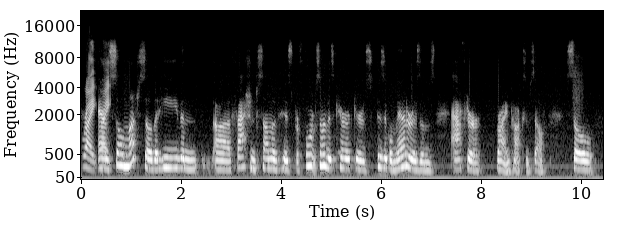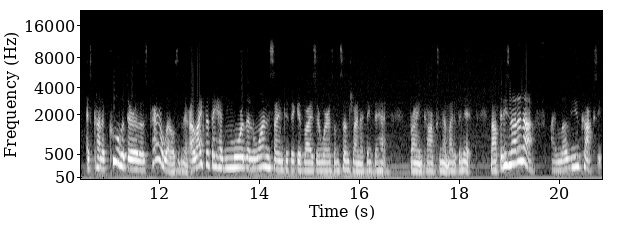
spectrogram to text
Right, and right. so much so that he even uh, fashioned some of his perform some of his characters' physical mannerisms after Brian Cox himself. So it's kind of cool that there are those parallels in there. I like that they had more than one scientific advisor, whereas on Sunshine I think they had Brian Cox, and that might have been it. Not that he's not enough. I love you, Coxie.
